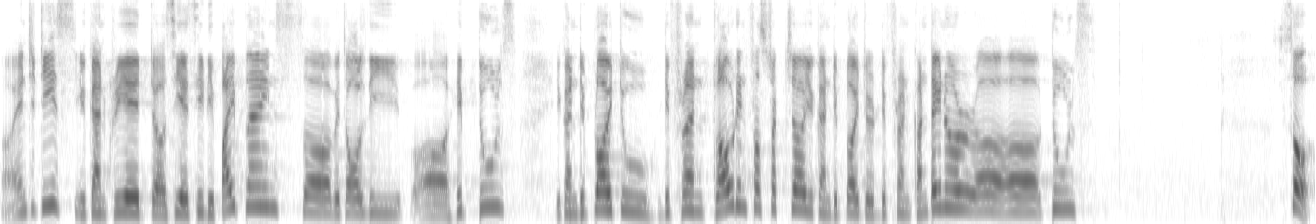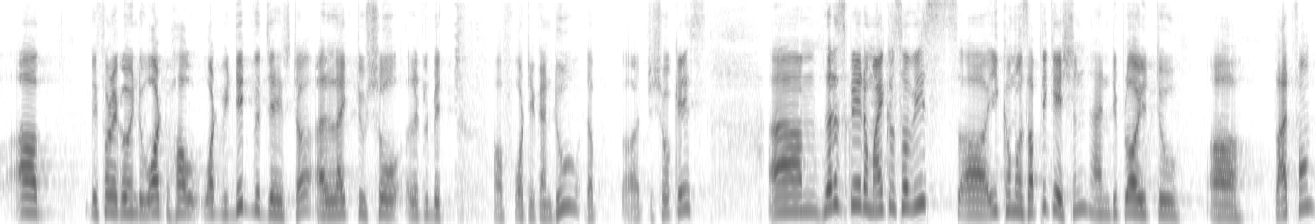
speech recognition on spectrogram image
uh, entities. You can create CI/CD pipelines with all the HIP tools. You can deploy to different cloud infrastructure. You can deploy to different container tools. So before I go into what, how, what we did with JHipster, I'd like to show a little bit of what you can do the, uh, to showcase. Um, let us create a microservice uh, e-commerce application and deploy it to a platform.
